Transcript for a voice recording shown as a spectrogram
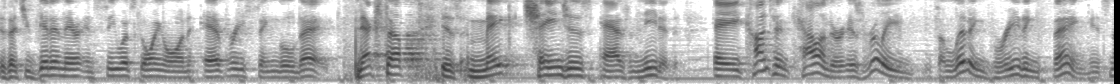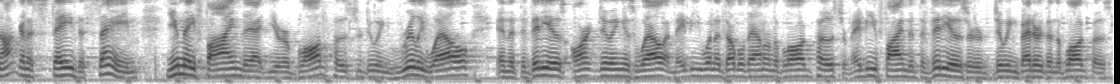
is that you get in there and see what's going on every single day. Next up is make changes as needed a content calendar is really it's a living breathing thing. It's not going to stay the same. You may find that your blog posts are doing really well and that the videos aren't doing as well and maybe you want to double down on the blog post or maybe you find that the videos are doing better than the blog post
